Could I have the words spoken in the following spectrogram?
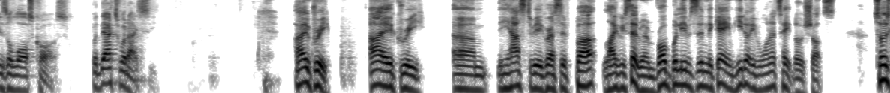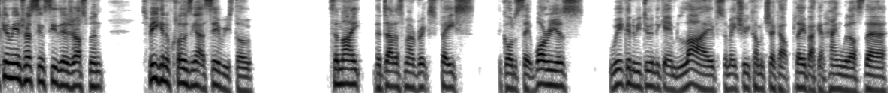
is a lost cause. But that's what I see. I agree. I agree. Um, he has to be aggressive, but like we said, when Rob Williams is in the game, he don't even want to take those shots. So it's going to be interesting to see the adjustment. Speaking of closing out a series, though, tonight the Dallas Mavericks face the Golden State Warriors. We're going to be doing the game live, so make sure you come and check out playback and hang with us there.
